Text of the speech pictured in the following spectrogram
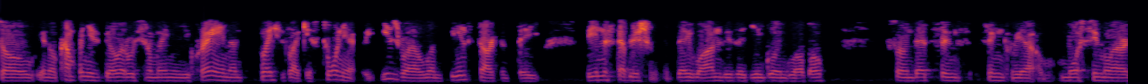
So, you know, companies Belarus, Romania, Ukraine, and places like Estonia, Israel, when being started, they being established day one with idea going global. So in that sense, I think we are more similar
